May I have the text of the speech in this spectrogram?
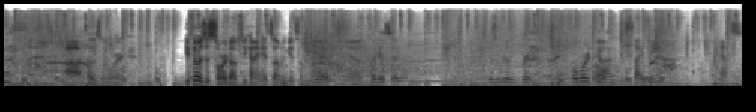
Ah, I thought it was gonna work. He throws his sword up, so he kind of hits him and gets him. Yeah. Yeah. Like I said, uh, doesn't really work. We'll work Oh. on the side B maps.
